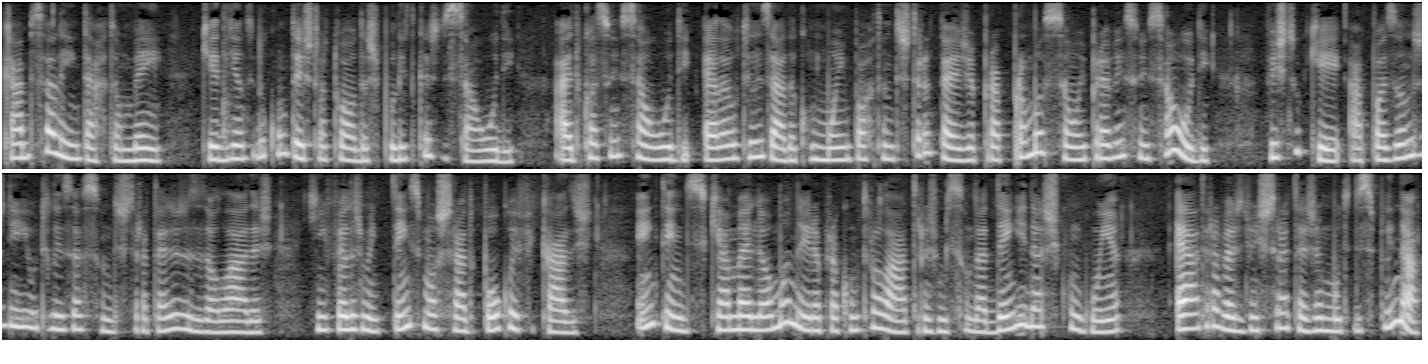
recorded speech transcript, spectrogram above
Cabe salientar também que, diante do contexto atual das políticas de saúde, a educação em saúde ela é utilizada como uma importante estratégia para a promoção e prevenção em saúde, visto que, após anos de utilização de estratégias isoladas, que infelizmente têm se mostrado pouco eficazes, entende-se que a melhor maneira para controlar a transmissão da dengue e da chikungunya é através de uma estratégia multidisciplinar,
